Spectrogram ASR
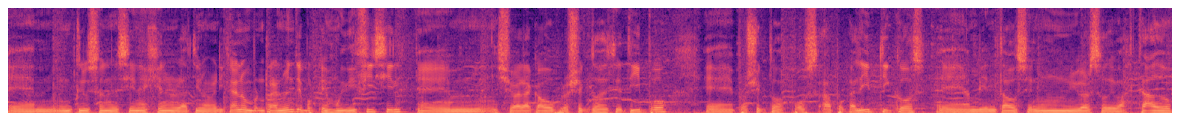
eh, incluso en el cine de género latinoamericano, realmente porque es muy difícil eh, llevar a cabo proyectos de este tipo, proyectos post-apocalípticos, ambientados en un universo devastado.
